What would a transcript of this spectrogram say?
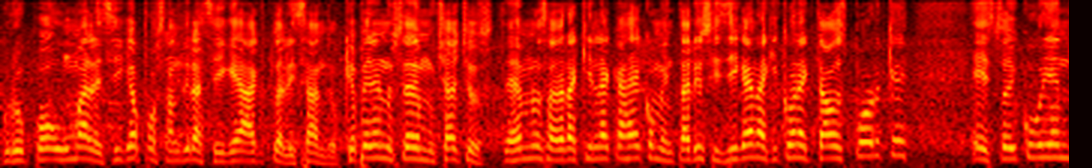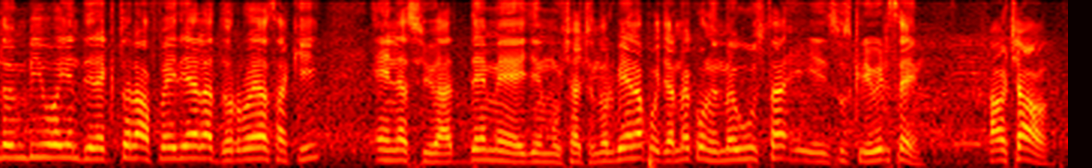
Grupo UMA, le sigue apostando y la sigue actualizando. ¿Qué opinan ustedes muchachos? Déjenmelo saber aquí en la caja de comentarios y sigan aquí conectados porque estoy cubriendo en vivo y en directo la feria de las dos ruedas aquí en la ciudad de Medellín muchachos. No olviden apoyarme con un me gusta y suscribirse. Chao, chao.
